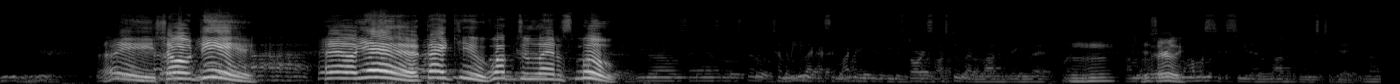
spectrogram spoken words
getting here. Hey, sure did. Hell yeah! Thank you. Welcome to the land of smooth. You know what I'm saying? So still, to me, like I said, my day just getting started, so I still got a lot of day left. But mm-hmm. I'm, It's early. I'm gonna succeed at a lot of things today. You know what I'm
